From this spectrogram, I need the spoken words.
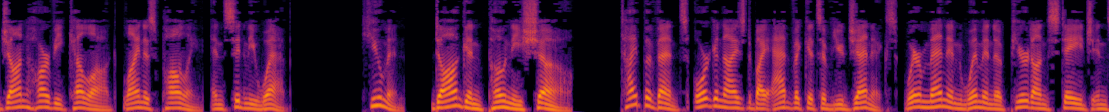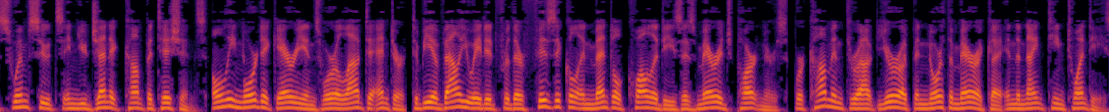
John Harvey Kellogg, Linus Pauling, and Sidney Webb. Human dog and pony show Type events organized by advocates of eugenics, where men and women appeared on stage in swimsuits in eugenic competitions only Nordic Aryans were allowed to enter to be evaluated for their physical and mental qualities as marriage partners, were common throughout Europe and North America in the 1920s.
